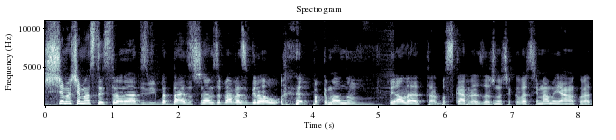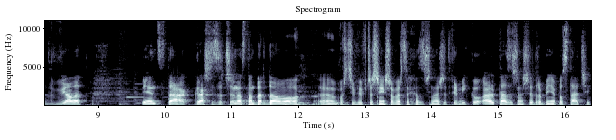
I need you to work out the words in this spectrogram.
Siema, siema z tej strony, a This Big Bad Die. Zaczynałem zabawę z grą Pokémon Violet albo Scarlet, w zależności jaką wersję mamy. Ja mam akurat Violet. Więc tak, gra się zaczyna standardowo. E, właściwie wcześniejsza wersja chyba zaczyna się od filmiku, ale ta zaczyna się od robienia postaci.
